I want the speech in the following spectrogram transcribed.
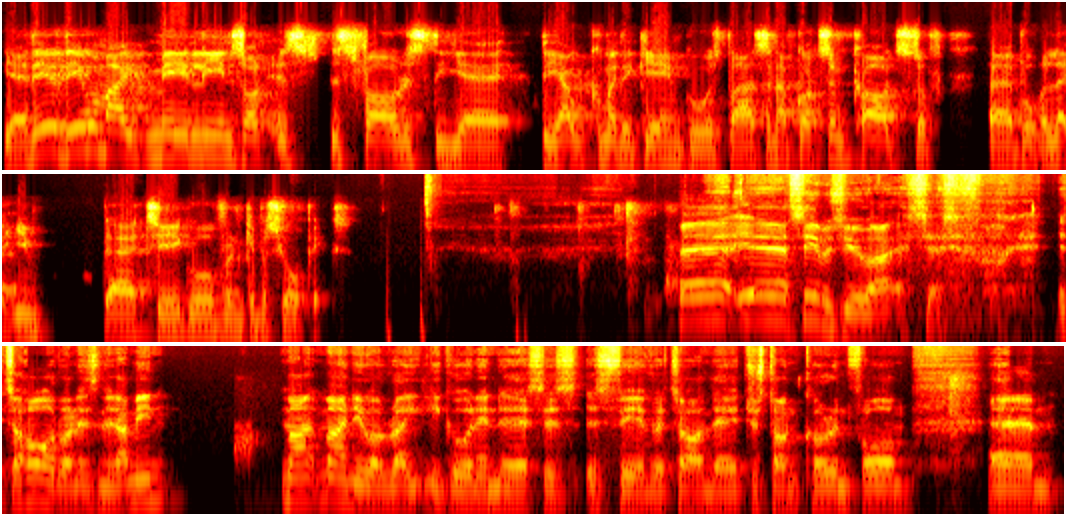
yeah, they, they were my main leans on as, as far as the uh, the outcome of the game goes, Baz. And I've got some card stuff, uh, but we'll let you uh, take over and give us your picks. Uh, yeah, same as you. It's a hard one, isn't it? I mean, Man, Man are rightly going into this as, as favourites on there, just on current form. Um,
